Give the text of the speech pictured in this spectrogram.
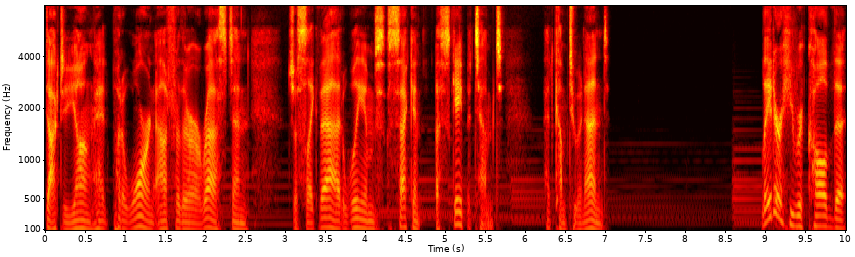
Dr. Young had put a warrant out for their arrest, and just like that, William's second escape attempt had come to an end. Later, he recalled the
